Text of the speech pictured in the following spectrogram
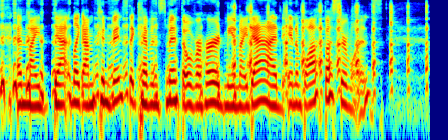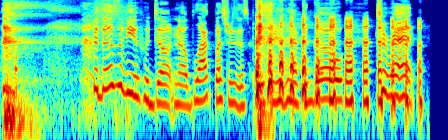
and my dad, like, I'm convinced that Kevin Smith overheard me and my dad in a blockbuster once. For those of you who don't know, Blockbuster is this place where you have to go to rent.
